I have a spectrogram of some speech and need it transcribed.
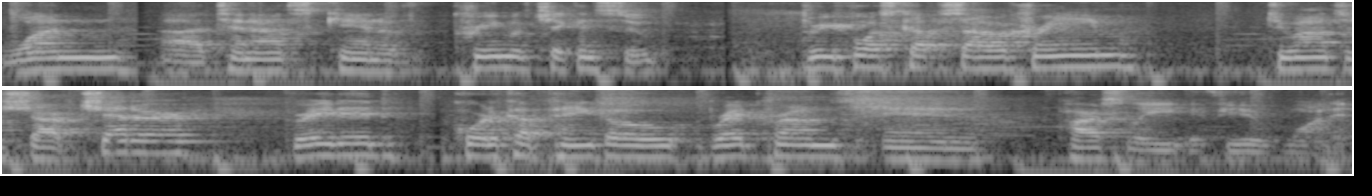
one uh, 10 ounce can of cream of chicken soup, three fourths cup sour cream, two ounces sharp cheddar, grated, a quarter cup panko breadcrumbs, and parsley if you want it.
